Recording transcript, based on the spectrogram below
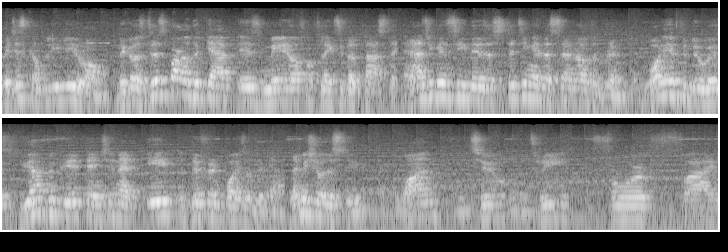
which is completely wrong because this part of the cap is made of a flexible plastic and as you can see there's a stitching at the center of the brim. What you have to do is you have to create tension at 8 different points of the cap. Let me show this to you. One, two, three, four, five,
